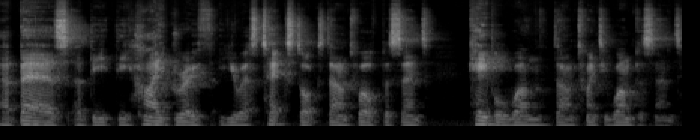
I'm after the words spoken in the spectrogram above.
uh, Bares, uh, the, the high growth US tech stocks, down 12%, Cable One, down 21%.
